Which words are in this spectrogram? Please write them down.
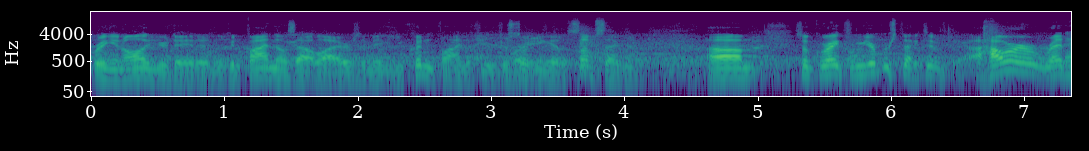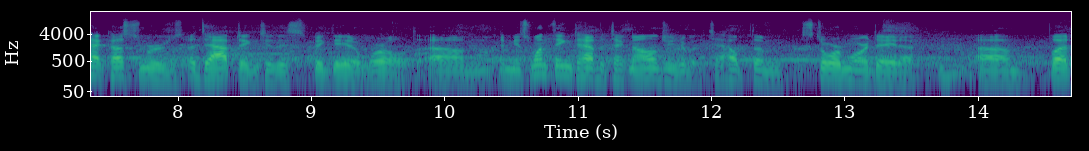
bring in all of your data and you can find those outliers that maybe you couldn't find if you were just Right. looking at a subsegment. Um, so Greg, from your perspective, how are Red Hat customers adapting to this big data world? Um, I mean, it's one thing to have the technology to, to help them store more data, um, but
